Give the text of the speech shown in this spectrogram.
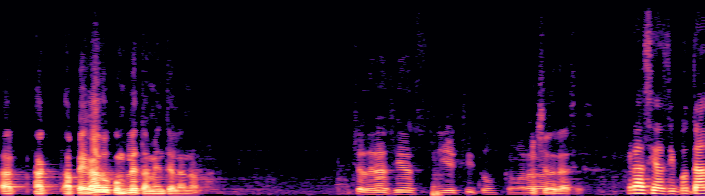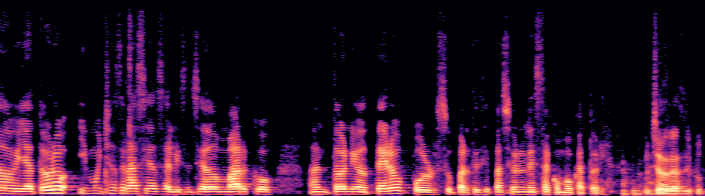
apegado completamente a la norma. Muchas gracias y éxito, camarada. Muchas gracias. Gracias, diputado Villatoro, y muchas gracias al licenciado Marco Antonio Otero por su participación en esta convocatoria. Muchas gracias, diputado.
